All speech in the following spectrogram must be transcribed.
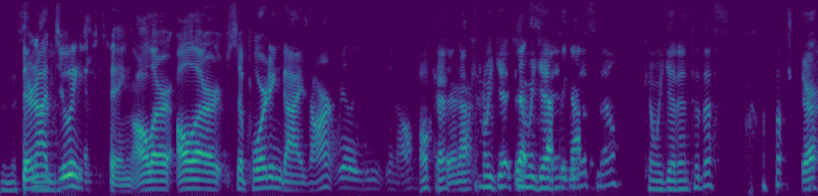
they're series. not doing anything. All our all our supporting guys aren't really you know okay. they're not can we get can we get into up. this now? Can we get into this? Sure.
